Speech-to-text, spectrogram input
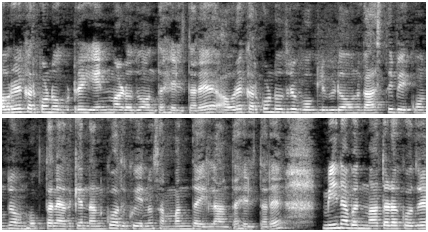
ಅವರೇ ಕರ್ಕೊಂಡು ಹೋಗ್ಬಿಟ್ರೆ ಏನು ಮಾಡೋದು ಅಂತ ಹೇಳ್ತಾರೆ. ಅವರೇ ಕರ್ಕೊಂಡು ಹೋದ್ರೆ ಹೋಗ್ಲಿ ಬಿಡು, ಅವ್ನಿಗೆ ಆಸ್ತಿ ಬೇಕು ಅಂದರೆ ಅವ್ನು ಹೋಗ್ತಾನೆ. ಅದಕ್ಕೆ ನನಗೂ ಅದಕ್ಕೂ ಏನೂ ಸಂಬಂಧ ಇಲ್ಲ ಅಂತ ಹೇಳ್ತಾರೆ. ಮೀನಾ ಬಂದು ಮಾತಾಡೋಕ್ಕೋದ್ರೆ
